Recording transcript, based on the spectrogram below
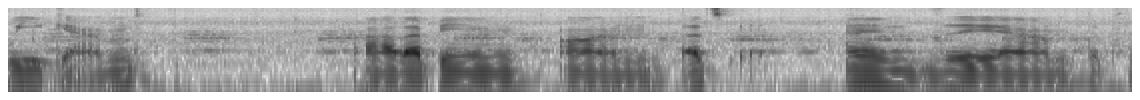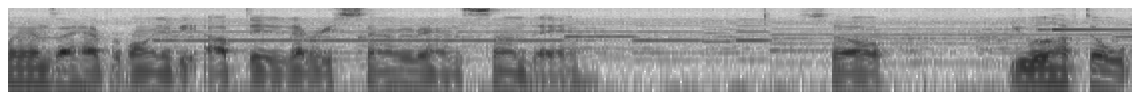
weekend. Uh, that being on that's and the um, the plans I have are going to be updated every Saturday and Sunday. So you will have to.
